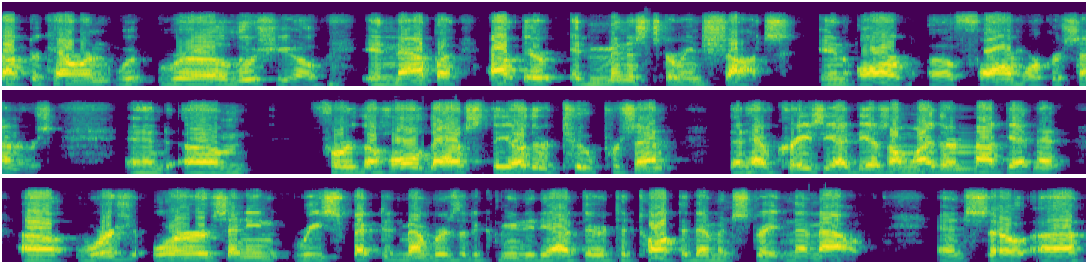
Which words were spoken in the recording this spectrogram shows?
Dr. Karen Relucio in Napa out there administering shots in our uh, farm worker centers. And um, for the holdouts, the other 2% that have crazy ideas on why they're not getting it, uh, we're, we're sending respected members of the community out there to talk to them and straighten them out. And so uh,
